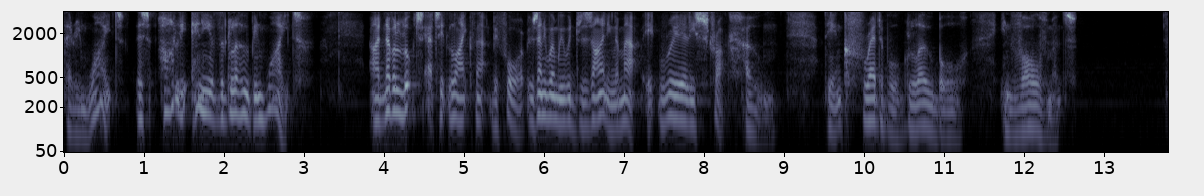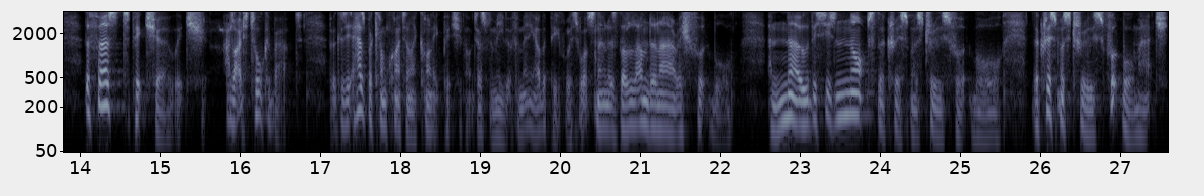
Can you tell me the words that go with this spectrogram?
they're in white. There's hardly any of the globe in white. I'd never looked at it like that before. It was only when we were designing the map, it really struck home. The incredible global involvement. The first picture, which I'd like to talk about, because it has become quite an iconic picture, not just for me, but for many other people, is what's known as the London Irish football. And no, this is not the Christmas truce football. The Christmas truce football match,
